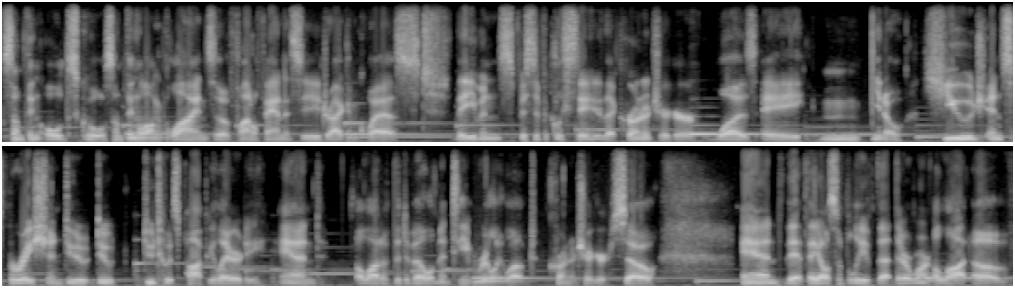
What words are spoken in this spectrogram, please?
something old school, something along the lines of Final Fantasy, Dragon Quest. They even specifically stated that Chrono Trigger was a, mm, you know, huge inspiration due due due to its popularity, and a lot of the development team really loved Chrono Trigger. So and that they also believed that there weren't a lot of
